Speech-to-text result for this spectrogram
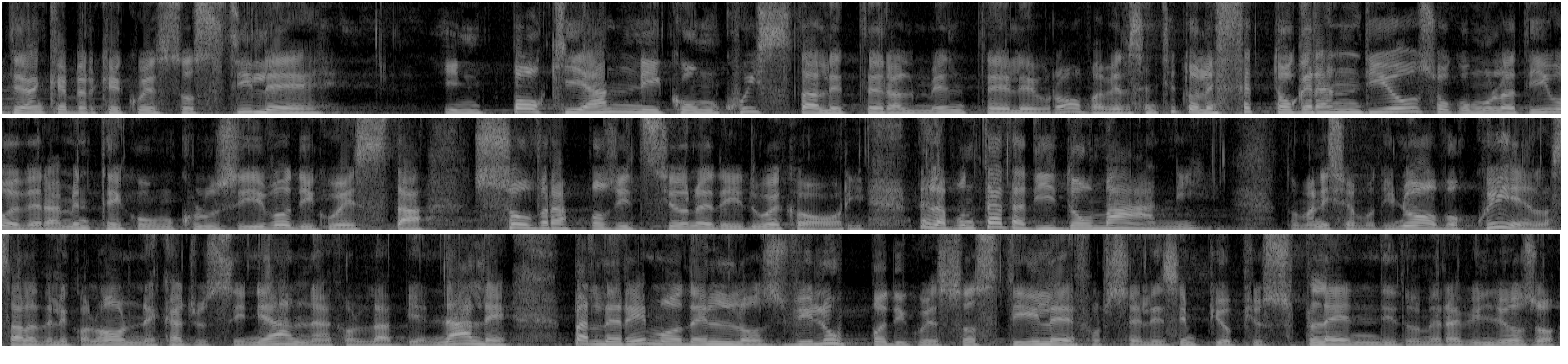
Capite anche perché questo stile in pochi anni conquista letteralmente l'Europa. Avete sentito l'effetto grandioso, cumulativo e veramente conclusivo di questa sovrapposizione dei due cori. Nella puntata di domani, domani siamo di nuovo qui nella Sala delle Colonne Ca' Giustinian con la Biennale, parleremo dello sviluppo di questo stile, forse l'esempio più splendido, meraviglioso,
